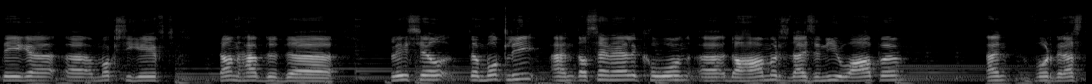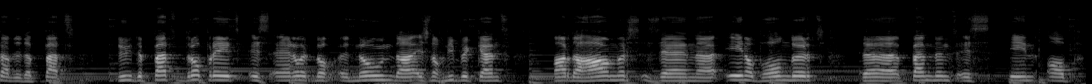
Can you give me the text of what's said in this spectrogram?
tegen uh, geeft. Dan heb je de Glacial de Motley. En dat zijn eigenlijk gewoon uh, de hamers. Dat is een nieuw wapen. En voor de rest heb je de pet. Nu, de pet drop rate is eigenlijk nog unknown. Dat is nog niet bekend. Maar de hamers zijn uh, 1 op 100. De pendant is 1 op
